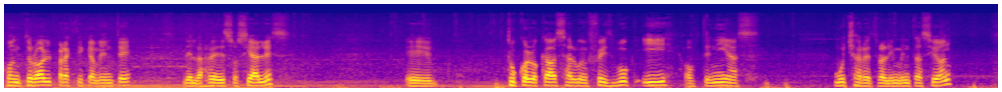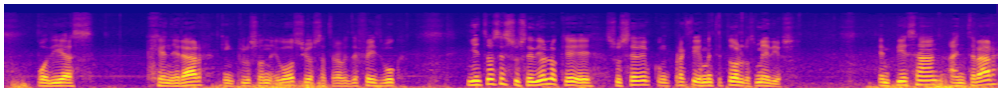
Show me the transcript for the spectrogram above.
control prácticamente de las redes sociales. Eh, tú colocabas algo en Facebook y obtenías mucha retroalimentación, podías generar incluso negocios a través de Facebook. Y entonces sucedió lo que sucede con prácticamente todos los medios empiezan a entrar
